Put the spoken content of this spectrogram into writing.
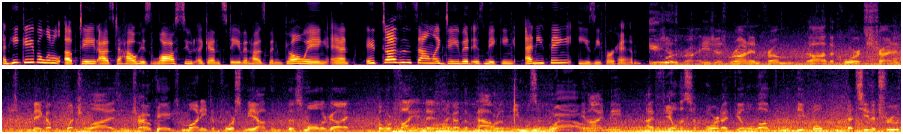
and he gave a little update as to how his lawsuit against David has been going, and it doesn't sound like David is making anything easy for him. He's just, ru- he's just running from uh, the courts, trying to just make up a bunch of lies and try Okay. to use money to force me out, the, the smaller guy. But we're fighting it. I got the power, of the people support Wow. behind me. I feel the support. I feel the love from the people that see the truth,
